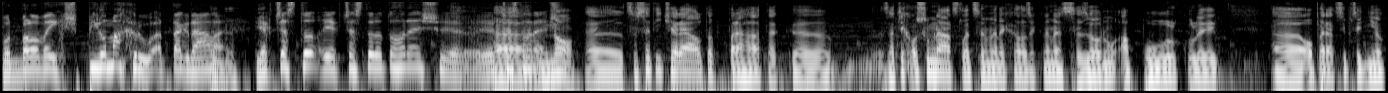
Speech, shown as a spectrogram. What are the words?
fotbalových špílmachrů a tak dále. Jak často, jak často do toho jdeš? Jak často Eh, hraješ? No, eh, co se týče Real Top Praha, tak eh, za těch 18 let jsem vynechal, řekneme, sezónu a půl kvůli eh, operaci předního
